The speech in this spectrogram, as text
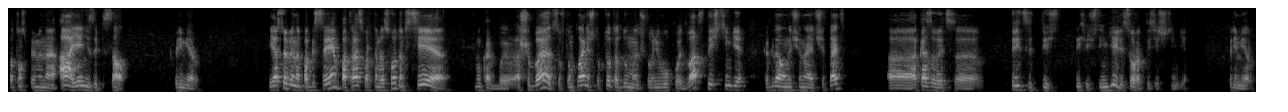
Потом вспоминаю, а, я не записал, к примеру. И особенно по ГСМ, по транспортным расходам, все, ну, как бы ошибаются в том плане, что кто-то думает, что у него уходит 20 тысяч тенге, когда он начинает считать, а, оказывается 30 тысяч, тысяч тенге или 40 тысяч тенге, к примеру.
